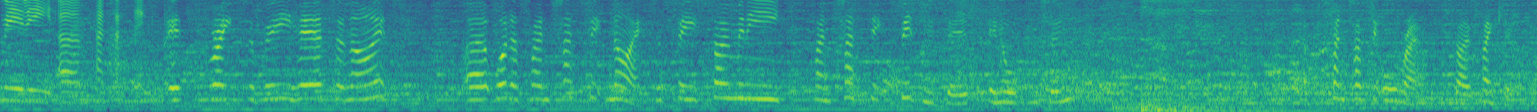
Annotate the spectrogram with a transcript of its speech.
really um, fantastic. It's great to be here tonight. Uh, what a fantastic night to see so many fantastic businesses in Orpington. Fantastic all round, so thank you.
